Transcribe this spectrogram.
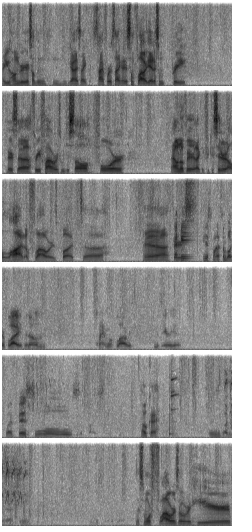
Are you hungry or something? You guys like, it's time for a snack. There's some flowers. Yeah, there's some pretty... There's uh, three flowers we just saw. Four. I don't know if it, like if you consider a lot of flowers, but uh, yeah, I can there's just find some butterflies and um plant more flowers in this area. But this will suffice. okay. This is Bugman actually. There's some more flowers over here,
